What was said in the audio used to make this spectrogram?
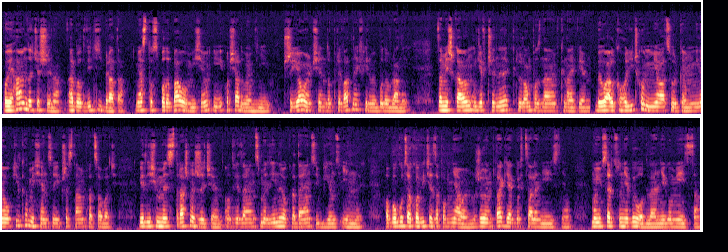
Pojechałem do Cieszyna, aby odwiedzić brata. Miasto spodobało mi się i osiadłem w nim. Przyjąłem się do prywatnej firmy budowlanej. Zamieszkałem u dziewczyny, którą poznałem w knajpie. Była alkoholiczką i miała córkę. Minęło kilka miesięcy i przestałem pracować. Wiedliśmy straszne życie, odwiedzając myliny, okradając i bijąc innych. O Bogu całkowicie zapomniałem. Żyłem tak, jakby wcale nie istniał. W moim sercu nie było dla niego miejsca,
